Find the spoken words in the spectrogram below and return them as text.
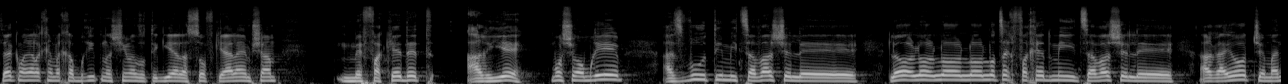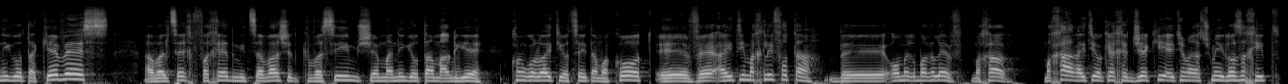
זה רק מראה לכם איך הברית נשים הזאת הגיעה לסוף, כי היה להם שם מפקדת אריה. כמו שאומרים, עזבו אותי מצבא של... אה, לא, לא, לא, לא, לא צריך לפחד מצבא של אה, אריות שמנהיג אותה כבש. אבל צריך לפחד מצבא של כבשים שמנהיג אותם אריה. קודם כל לא הייתי יוצא איתה מכות, אה, והייתי מחליף אותה בעומר בר-לב, מחר. מחר הייתי לוקח את ג'קי, הייתי אומר, תשמעי, לא זכית,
